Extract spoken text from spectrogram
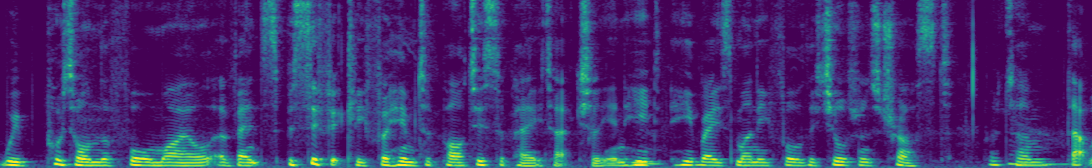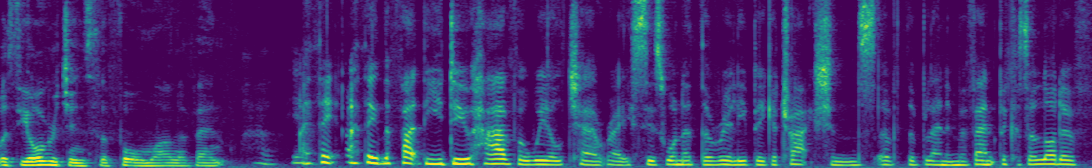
we put on the four mile event specifically for him to participate actually. And he, he raised money for the Children's Trust But um, that was the origins of the four mile event. Wow. Yeah. I think I think the fact that you do have a wheelchair race is one of the really big attractions of the Blenheim event because a lot of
